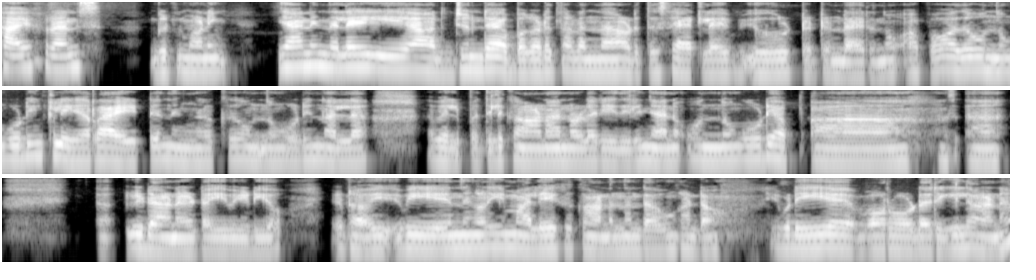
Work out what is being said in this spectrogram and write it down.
ഹായ് ഫ്രണ്ട്സ് ഗുഡ് മോർണിംഗ് ഞാൻ ഇന്നലെ ഈ അർജുന്റെ അപകടം നടന്ന അവിടുത്തെ സാറ്റലൈറ്റ് വ്യൂ ഇട്ടിട്ടുണ്ടായിരുന്നു. അപ്പോൾ അത് ഒന്നും കൂടി ക്ലിയർ ആയിട്ട് നിങ്ങൾക്ക് ഒന്നും കൂടി നല്ല വലുപ്പത്തിൽ കാണാനുള്ള രീതിയിൽ ഞാൻ ഒന്നും കൂടി ഇടാണ് കേട്ടോ ഈ വീഡിയോ കേട്ടോ നിങ്ങൾ ഈ മലയൊക്കെ കാണുന്നുണ്ടാവും കണ്ടോ? ഇവിടെ ഈ റോഡരികിലാണ്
